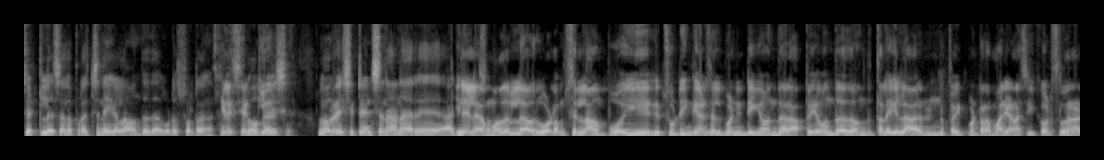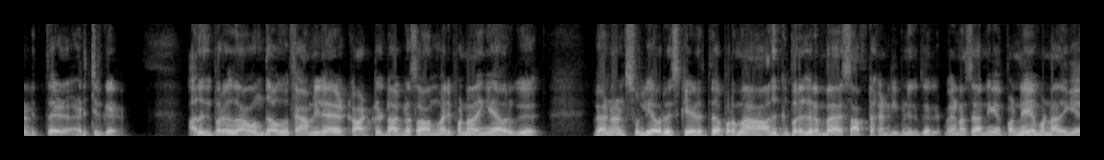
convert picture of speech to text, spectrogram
செட்டில் சில பிரச்சனைகள்லாம் வந்ததா கூட ல- லோகேஷ் லோகேஷ் டென்ஷன் ஆனாரு. இல்லை இல்லை முதல்ல அவர் உடம்பு சரியில்லாமல் போய் ஷூட்டிங் கேன்சல் பண்ணிட்டு இங்கே வந்தார். அப்பயே வந்து அதை வந்து தலைகளாக நின்று ஃபைட் பண்ணுற மாதிரியான சீக்வன்ஸ்லாம் நடித்து அடிச்சிருக்காரு அதுக்கு பிறகு தான் வந்து அவங்க ஃபேமிலியில் இருக்க ஆட்கள் டாக்டர்ஸ்லாம் அந்த மாதிரி பண்ணாதீங்க அவருக்கு வேணான்னு சொல்லி அவர் ரிஸ்க் எடுத்து அப்புறம் தான் அதுக்கு பிறகு ரொம்ப சாஃப்டாக ஹேண்டில் பண்ணியிருக்காரு. வேணாம் சார் நீங்கள் பண்ணவே பண்ணாதீங்க.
